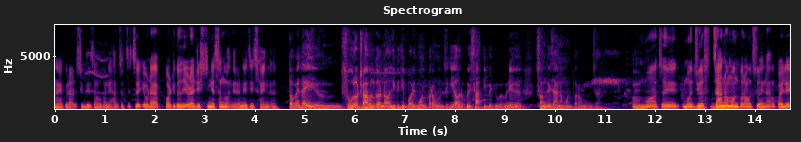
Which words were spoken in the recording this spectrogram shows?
नयाँ कुराहरू सिक्दै जाउँ भन्ने खालको त्यो चाहिँ एउटा पर्टिकुलर एउटा डेस्टिनेसन भनेर नै चाहिँ छैन। तपाईँ दाइ सोलो ट्राभल गर्न अलिकति बढी मन पराउनुहुन्छ कि? अरू कोही साथी भेट्नुभयो भने सँगै जान मन पराउनुहुन्छ म चाहिँ म जो जान मन पराउँछु होइन? कहिले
